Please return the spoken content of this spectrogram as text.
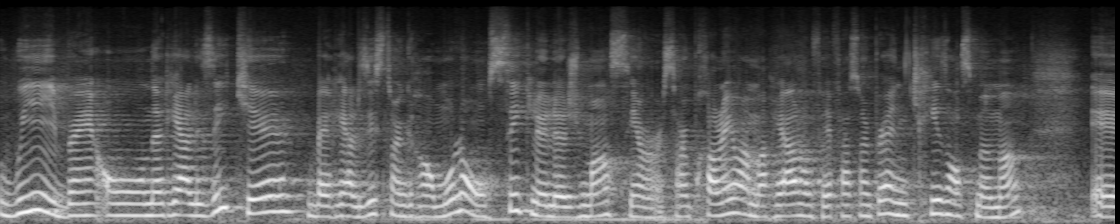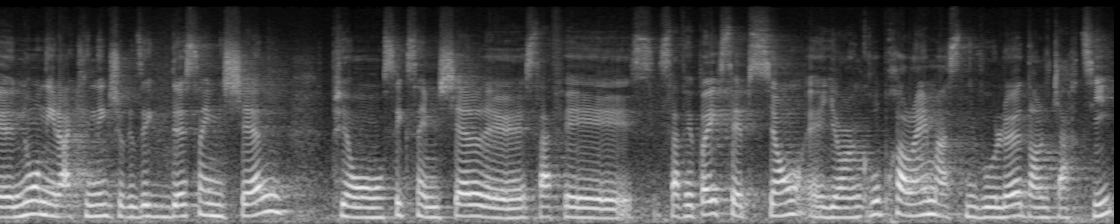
Oui, ben on a réalisé que, ben réaliser c'est un grand mot, on sait que le logement c'est un, un, problème à Montréal, on fait face un peu à une crise en ce moment. Euh, nous, on est la clinique juridique de Saint-Michel, puis on sait que Saint-Michel, euh, ça fait ça fait pas exception. Euh, il y a un gros problème à ce niveau-là dans le quartier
